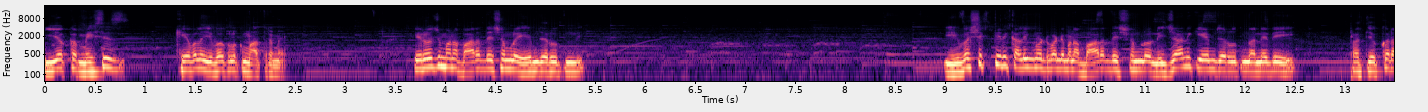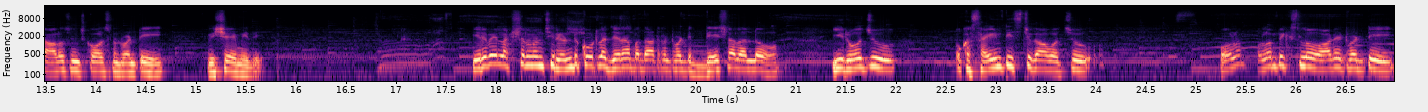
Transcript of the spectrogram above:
ఈ యొక్క మెసేజ్ కేవలం యువకులకు మాత్రమే. ఈరోజు మన భారతదేశంలో ఏం జరుగుతుంది? యువశక్తిని కలిగి ఉన్నటువంటి మన భారతదేశంలో నిజానికి ఏం జరుగుతుంది అనేది ప్రతి ఒక్కరు ఆలోచించుకోవాల్సినటువంటి విషయం ఇది. ఇరవై లక్షల నుంచి రెండు కోట్ల జనాభా దాటినటువంటి దేశాలలో ఈరోజు ఒక సైంటిస్ట్ కావచ్చు ఒలం ఒలింపిక్స్లో ఆడేటువంటి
